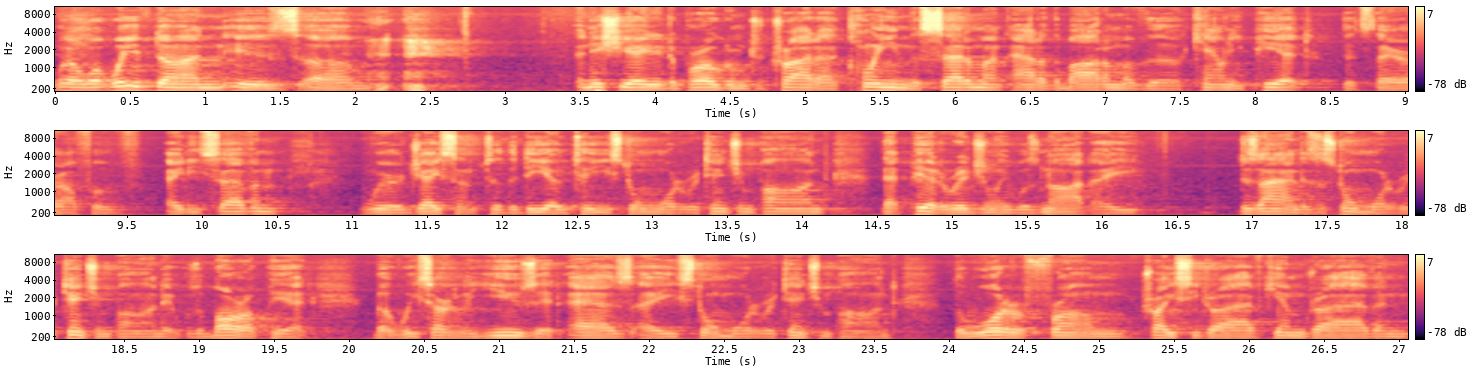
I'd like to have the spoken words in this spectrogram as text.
Well, what we've done is um, initiated a program to try to clean the sediment out of the bottom of the county pit that's there off of 87. We're adjacent to the DOT stormwater retention pond. That pit originally was not a, designed as a stormwater retention pond. It was a borrow pit, but we certainly use it as a stormwater retention pond. The water from Tracy Drive, Kim Drive, and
